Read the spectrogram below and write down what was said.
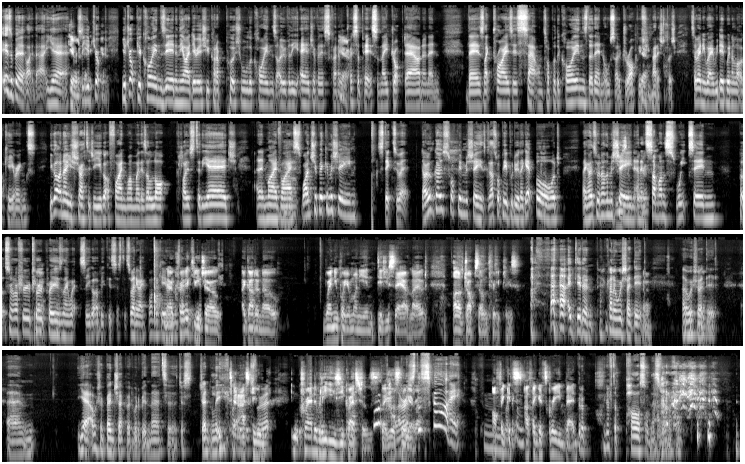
It is a bit like that, yeah. Give So you take, drop yeah. you drop your coins in, and the idea is you kind of push all the coins over the edge of this kind of Yeah. precipice, and they drop down, and then there's like prizes sat on top of the coins that then also drop if Yeah. you manage to push. So anyway, we did win a lot of key rings. You got to know your strategy. You got to find one where there's a lot close to the edge, and then my advice: once you pick a machine, stick to it. Don't go swapping machines because that's what people do. They get bored. They go to another machine, and then someone sweeps in, puts in a few two Yeah. And they went. So you got to be consistent. So anyway, one of the key Now, rings, that was critically. Joe, I gotta know when you put your money in. Did you say out loud, "I'll drop zone three, please"? I didn't. I kind of wish I did. Yeah. I wish I did. Um, yeah, I wish Ben Shephard would have been there to just gently To ask you it. Incredibly easy questions What that you'll colour still the sky? Hmm, I think it's I'm I think it's green, Ben. gonna, I'm gonna have to pass on this one.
